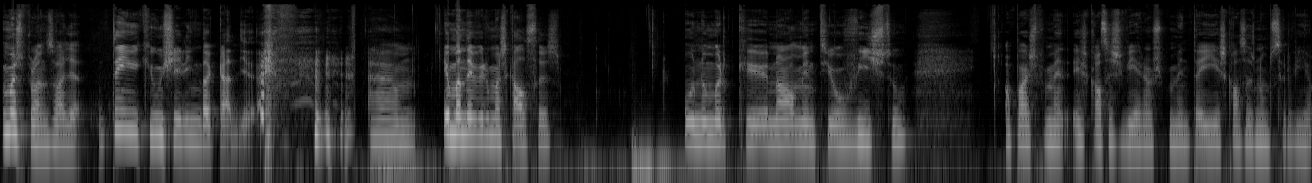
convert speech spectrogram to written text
Mas pronto, olha, tenho aqui um cheirinho da Cádia. um, eu mandei vir umas calças. O número que normalmente eu visto Opa, as calças vieram, experimentei e as calças não me serviam.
